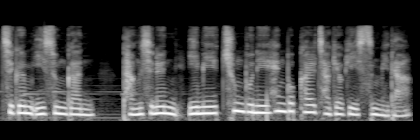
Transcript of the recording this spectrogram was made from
지금 이 순간 당신은 이미 충분히 행복할 자격이 있습니다.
